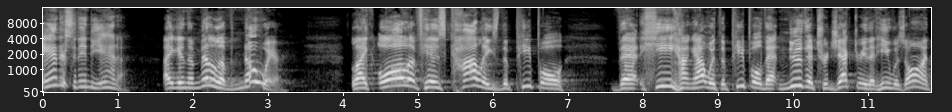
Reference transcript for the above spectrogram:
Anderson, Indiana, like in the middle of nowhere, like all of his colleagues, the people that he hung out with, the people that knew the trajectory that he was on,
